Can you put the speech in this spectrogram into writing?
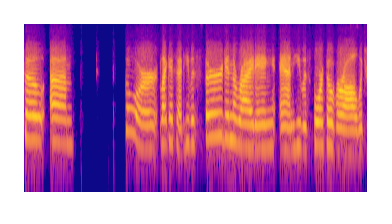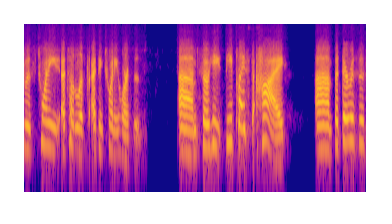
So, um, Thor, like I said, he was third in the riding and he was fourth overall, which was 20, a total of, I think, 20 horses. Um, so he, he placed high, um, but there was this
